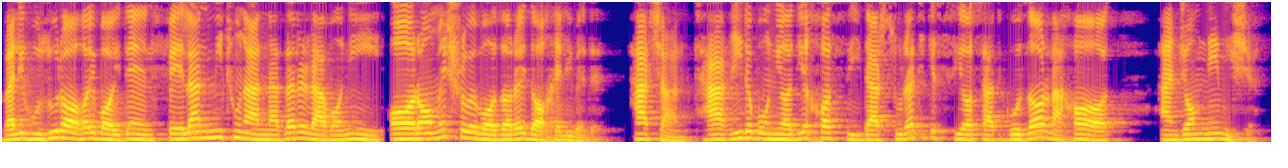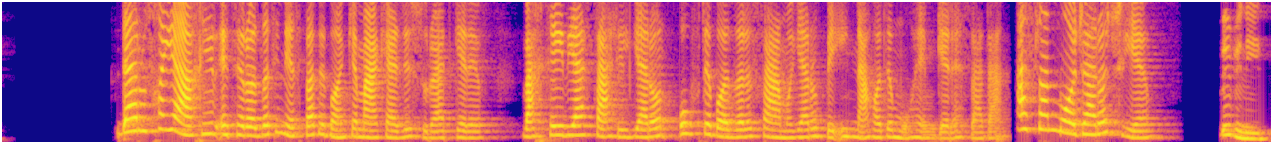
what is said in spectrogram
ولی حضور آقای بایدن فعلا می‌تونن نظر روانی آرامش رو به بازارهای داخلی بده. هرچند تغییر بنیادی خاصی در صورتی که سیاست گذار نخواد انجام نمیشه. در روزهای اخیر اعتراضاتی نسبت به بانک مرکزی صورت گرفت و خیلی از تحلیلگران افت بازار سرمایه رو به این نهاد مهم گره زدن. اصلا ماجرا چیه؟ ببینید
